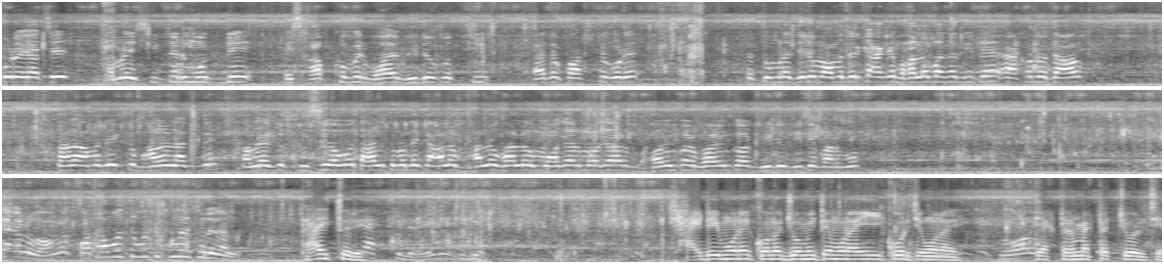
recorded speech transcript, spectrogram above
পড়ে গেছে। আমরা এই শীতের মধ্যে এই সাপ খোপের ভয় ভিডিও করছি। এত কষ্ট করে। তো তোমরা যেরকম আমাদেরকে আগে ভালোবাসা দিতে এখনও দাও তাহলে আমাদের একটু ভালো লাগবে। আমরা একটু খুশি হব। তাহলে তোমাদেরকে আরও ভালো ভালো মজার মজার ভয়ঙ্কর ভয়ঙ্কর ভিডিও দিতে পারব। গেল আমরা কথা বলতে বলতে কোথায় চলে গেল? তাই তো রে। সাইডে মনে হয় কোনো জমিতে মনে হয় ই করছে মনে হয়। ট্র্যাক্টর ম্যাক্টার চলছে।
